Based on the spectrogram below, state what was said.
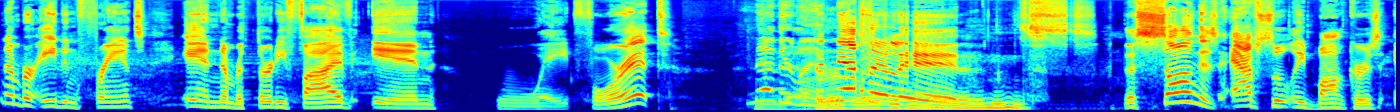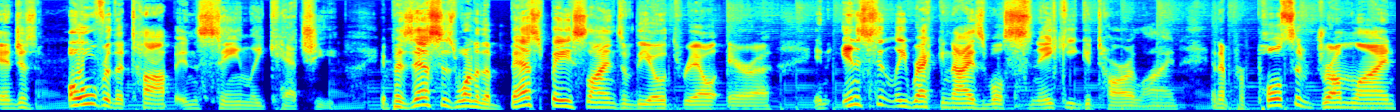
number 8 in France, and number 35 in, wait for it, Netherlands. the Netherlands. The song is absolutely bonkers and just over the top insanely catchy. It possesses one of the best bass lines of the O3L era, an instantly recognizable snaky guitar line, and a propulsive drum line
